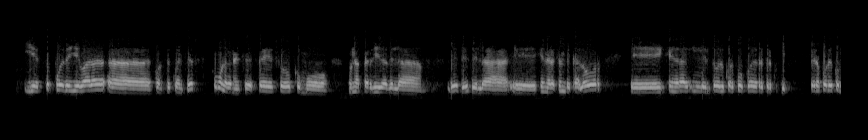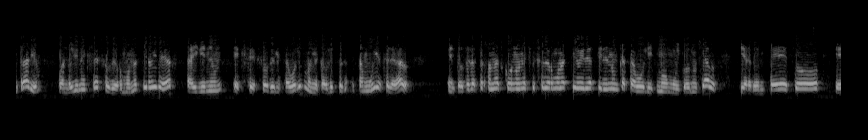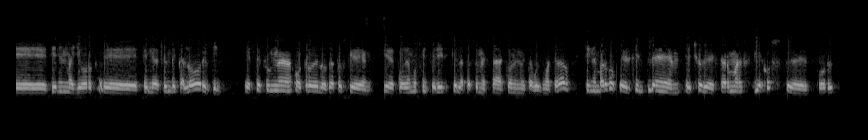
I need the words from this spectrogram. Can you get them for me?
puede llevar a, consecuencias como la ganancia de peso, como una pérdida de la de, la eh, generación de calor, eh, en general en todo el cuerpo puede repercutir. Pero por el contrario, cuando hay un exceso de hormonas tiroideas, ahí viene un exceso de metabolismo, el metabolismo está muy acelerado. Entonces las personas con un exceso de hormonas tiroideas tienen un catabolismo muy pronunciado, pierden peso, eh, tienen mayor eh, generación de calor, en fin. Este es una, otro de los datos que, podemos inferir que la persona está con el metabolismo alterado. Sin embargo, el simple hecho de estar más viejos, eh, por,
